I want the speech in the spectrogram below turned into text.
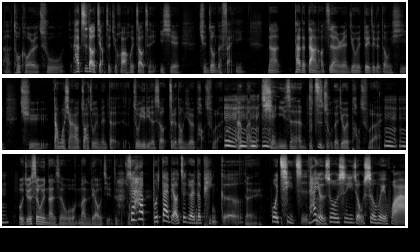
啊脱口而出。他知道讲这句话会造成一些。群众的反应，那他的大脑自然而然就会对这个东西去。当我想要抓住你们的注意力的时候，这个东西就会跑出来，嗯，很很潜意识、很不自主的就会跑出来，嗯嗯。我觉得身为男生，我蛮了解这个，所以他不代表这个人的品格，对，或气质，他有时候是一种社会化、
